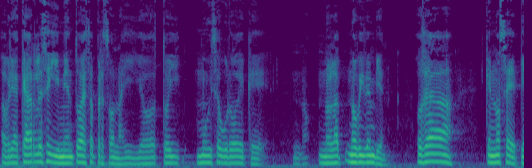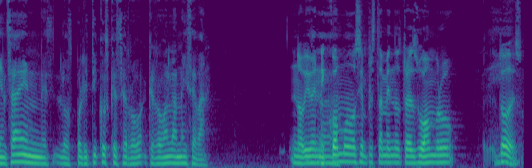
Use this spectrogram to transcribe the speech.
Habría que darle seguimiento a esa persona y yo estoy muy seguro de que no, no, la- no viven bien. O sea, que no sé, piensa en los políticos que se roban, que roban lana y se van. No viven ni Ah. cómodos, siempre están viendo otra vez su hombro. Todo eso.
